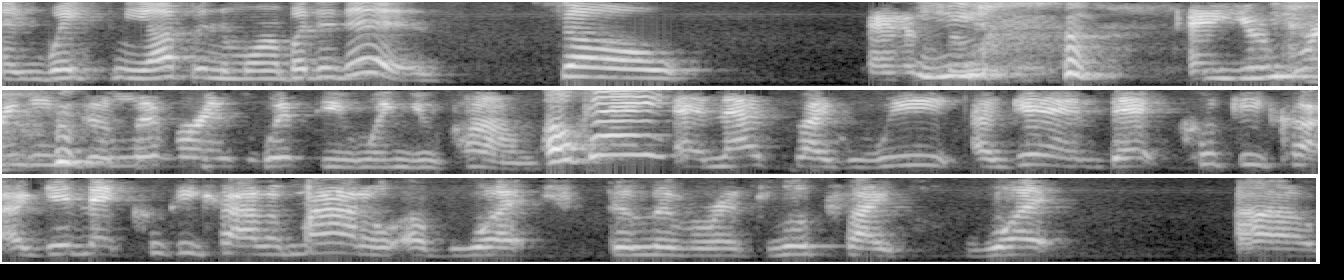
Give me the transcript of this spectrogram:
and wakes me up in the morning, but it is. So Absolutely. and you're bringing deliverance with you when you come. Okay. And that's like we again that cookie again that cookie cutter model of what deliverance looks like, what um,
